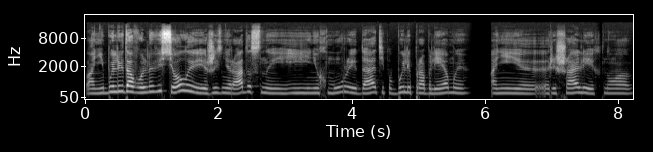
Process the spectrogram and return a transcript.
они были довольно веселые, жизнерадостные и не хмурые, да, типа были проблемы, они решали их, но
